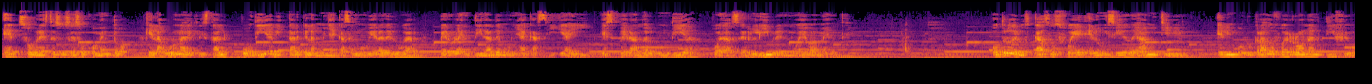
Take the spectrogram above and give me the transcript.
Ed sobre este suceso comentó que la urna de cristal podía evitar que la muñeca se moviera del lugar, pero la entidad demoníaca sigue ahí, esperando algún día pueda ser libre nuevamente. Otro de los casos fue el homicidio de Amityville. El involucrado fue Ronald Tifio.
